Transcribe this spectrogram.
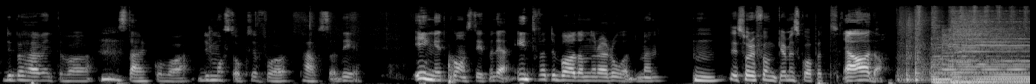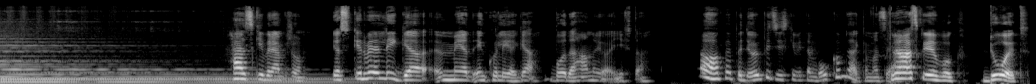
Du behöver inte vara mm. stark och vara... Du måste också få pausa. Det är inget konstigt med det. Inte för att du bad om några råd, men... Mm. Det är så det funkar med skåpet. Ja då. Här skriver en person. Jag skulle vilja ligga med en kollega. Både han och jag är gifta. Ja, Peppe, du har precis skrivit en bok om det här kan man säga. Ja, jag har skrivit en bok. Do it.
